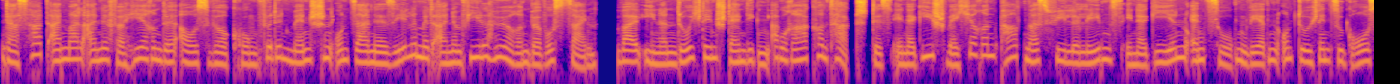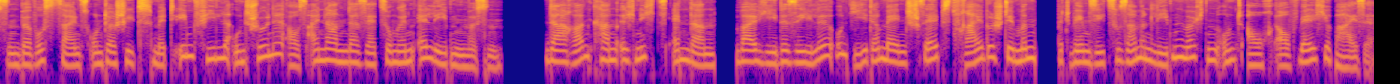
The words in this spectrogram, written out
das hat einmal eine verheerende Auswirkung für den Menschen und seine Seele mit einem viel höheren Bewusstsein, weil ihnen durch den ständigen Aura-Kontakt des energieschwächeren Partners viele Lebensenergien entzogen werden und durch den zu großen Bewusstseinsunterschied mit ihm viele unschöne Auseinandersetzungen erleben müssen. Daran kann ich nichts ändern, weil jede Seele und jeder Mensch selbst frei bestimmen, mit wem sie zusammenleben möchten und auch auf welche Weise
